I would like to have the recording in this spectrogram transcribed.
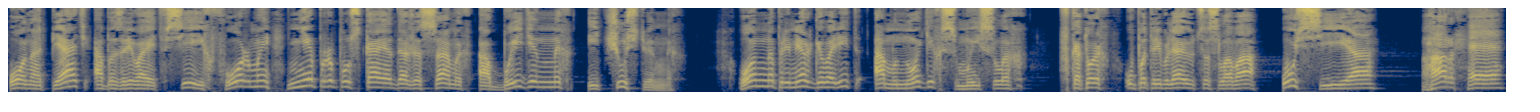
он опять обозревает все их формы, не пропуская даже самых обыденных и чувственных. Он, например, говорит о многих смыслах, в которых употребляются слова «усия», «гархе»,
